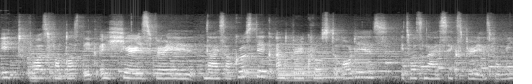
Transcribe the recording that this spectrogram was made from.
It was fantastic. Here is very nice acoustic and very close to audience. It was nice experience for me.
